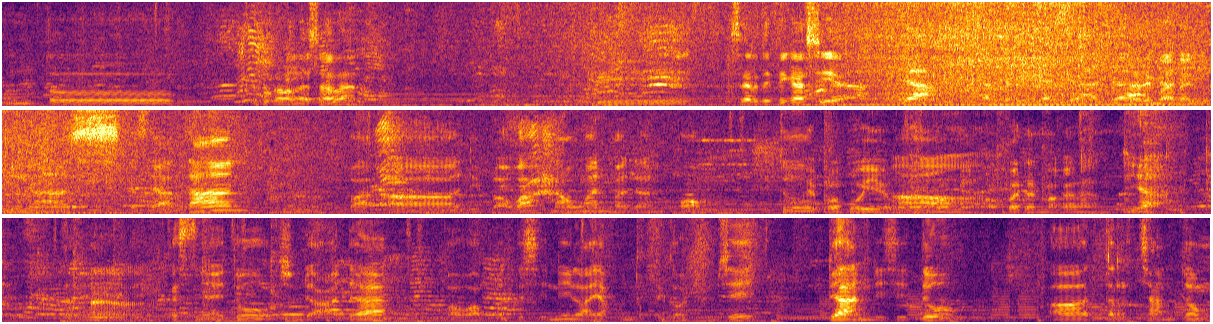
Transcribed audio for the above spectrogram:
untuk itu kalau nggak salah di sertifikasi ya. ya sertifikasi ada Dari mana dari dinas kesehatan Eh, di bawah naungan Badan POM itu BPOM oh iya, BPOM ya, Ah. obat dan makanan. iya dari Nah. dinkesnya itu sudah ada bahwa petis ini layak untuk dikonsumsi dan di situ eh, tercantum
